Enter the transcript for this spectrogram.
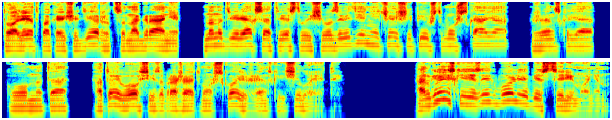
Туалет пока еще держится на грани, но на дверях соответствующего заведения чаще пишут «мужская», «женская», «комната», а то и вовсе изображают мужской и женский силуэты. Английский язык более бесцеремонен.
